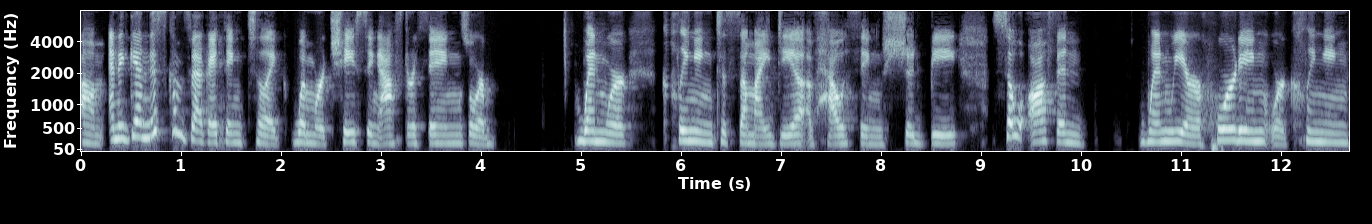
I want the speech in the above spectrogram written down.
Um, and again, this comes back, I think, to like when we're chasing after things or when we're clinging to some idea of how things should be. So often, when we are hoarding or clinging,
